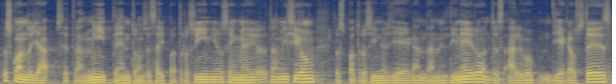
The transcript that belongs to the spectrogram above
pues cuando ya se transmite, entonces hay patrocinios en medio de la transmisión, los patrocinios llegan, dan el dinero, entonces algo llega a ustedes,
